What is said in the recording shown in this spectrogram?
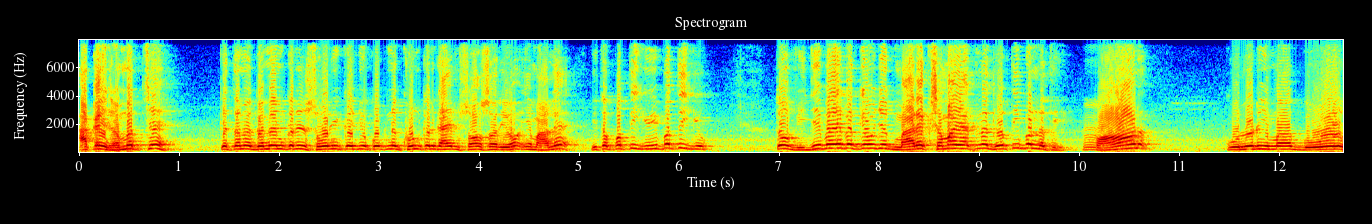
આ કઈ રમત છે? કે તમે ગમે એમ કરીને સોરી કહી દો કોકને ખૂન કરીને કે એમ સો સોરી હો એમ હાલે. એ તો પતી ગયું એ પતી ગયું. તો વિજયભાઈ પણ કેવું છે મારે ક્ષમા યાચના જોતી પણ નથી. પણ કુલડીમાં ગોળ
